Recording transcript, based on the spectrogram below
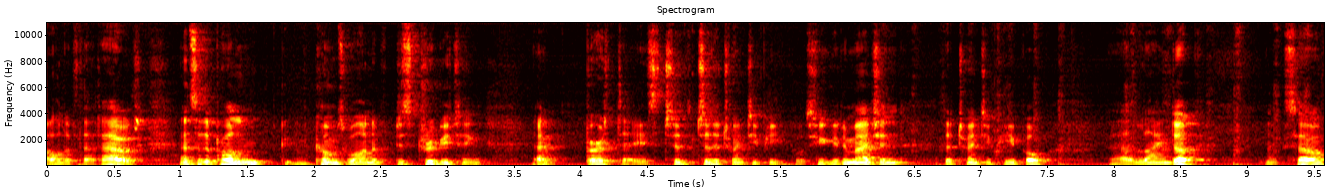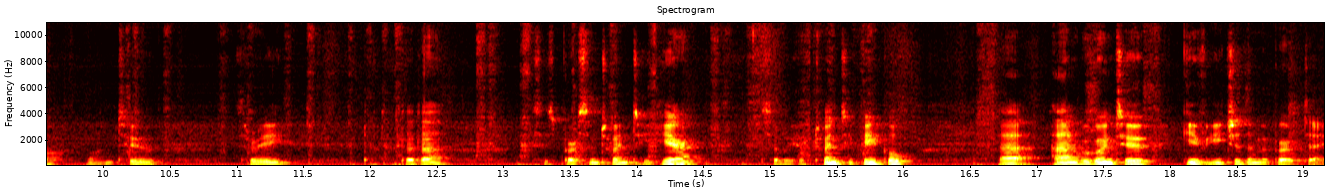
all of that out. And so the problem becomes one of distributing uh, birthdays to, to the 20 people. So you can imagine the 20 people uh, lined up like so. One, two, three, da, da, da. This is person 20 here. So we have 20 people, uh, and we're going to give each of them a birthday.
